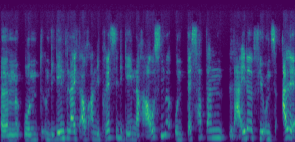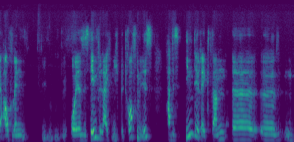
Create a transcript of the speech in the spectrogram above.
Ähm, und, und die gehen vielleicht auch an die Presse, die gehen nach außen und das hat dann leider für uns alle, auch wenn euer System vielleicht nicht betroffen ist, hat es indirekt dann, äh, äh,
